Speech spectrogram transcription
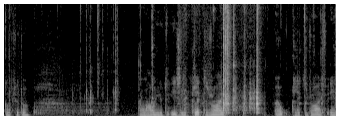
computer, allowing you to easily click the drive. Oh, click the drive in.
